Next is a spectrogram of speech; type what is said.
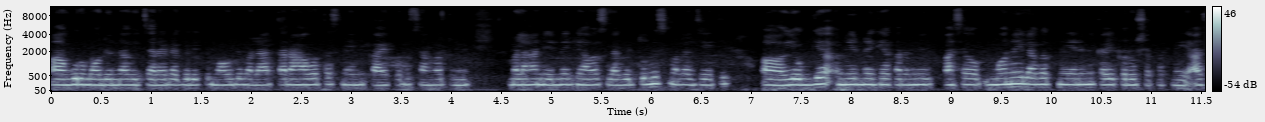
गुरुमाऊलींना विचारायला गेले की माऊली मला आता राहावतच नाही. मी काय करू सांगा तुम्ही? मला हा निर्णय घ्यावाच लागेल. तुम्हीच मला जे आहे ते योग्य निर्णय घ्या. कारण मी असं मनही लागत नाही आणि मी काही करू शकत नाही. आज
